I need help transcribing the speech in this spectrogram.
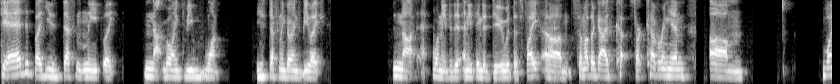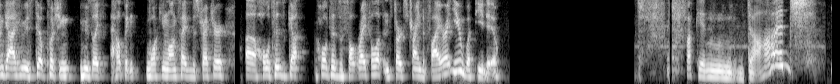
dead, but he's definitely like not going to be want. He's definitely going to be like not wanting to do anything to do with this fight. Um, some other guys start covering him. Um, one guy who is still pushing, who's like helping, walking alongside of the stretcher, uh, holds his gun, holds his assault rifle up, and starts trying to fire at you. What do you do? Fucking dodge?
